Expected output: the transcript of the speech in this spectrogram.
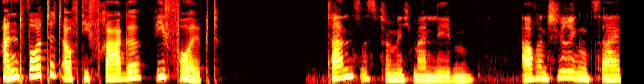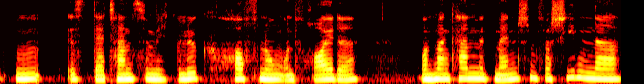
antwortet auf die Frage wie folgt. Tanz ist für mich mein Leben. Auch in schwierigen Zeiten ist der Tanz für mich Glück, Hoffnung und Freude. Und man kann mit Menschen verschiedener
